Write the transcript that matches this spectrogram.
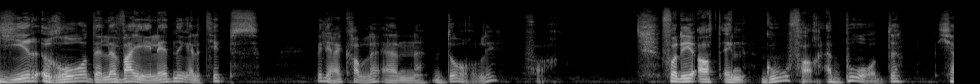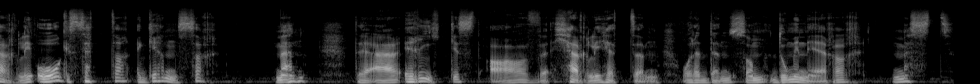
gir råd eller veiledning eller tips, vil jeg kalle en dårlig far. Fordi at en god far er både kjærlig og setter grenser. Men det er rikest av kjærligheten, og det er den som dominerer mest.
